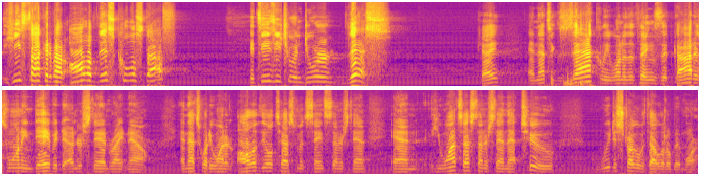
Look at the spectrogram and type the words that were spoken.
he's talking about all of this cool stuff, it's easy to endure this. Okay? And that's exactly one of the things that God is wanting David to understand right now. And that's what he wanted all of the Old Testament saints to understand. And he wants us to understand that too. We just struggle with that a little bit more.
